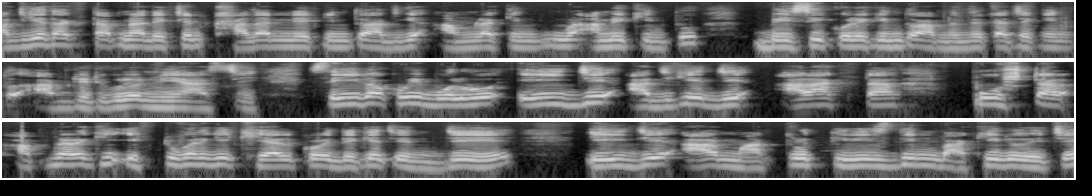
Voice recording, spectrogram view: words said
আজকে থাকতে আপনারা দেখছেন খাদান নিয়ে কিন্তু আজকে আমরা কিন্তু, আমি কিন্তু বেশি করে কিন্তু আপনাদের কাছে কিন্তু আপডেটগুলো নিয়ে আসছি। সেই রকমই বলব, এই যে আজকে যে আর পোস্টার আপনারা কি একটুখানি কি খেয়াল করে দেখেছেন যে এই যে আর মাত্র তিরিশ দিন বাকি রয়েছে,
